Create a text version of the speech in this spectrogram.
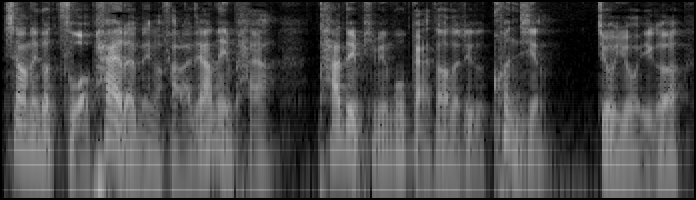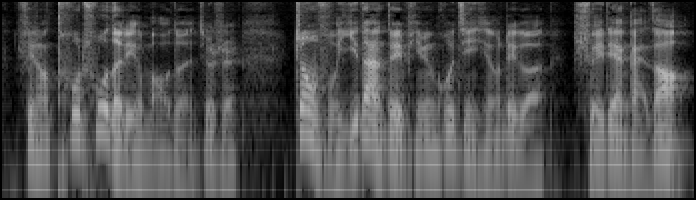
像那个左派的那个法拉加那派啊，他对贫民窟改造的这个困境，就有一个非常突出的这个矛盾，就是政府一旦对贫民窟进行这个水电改造，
